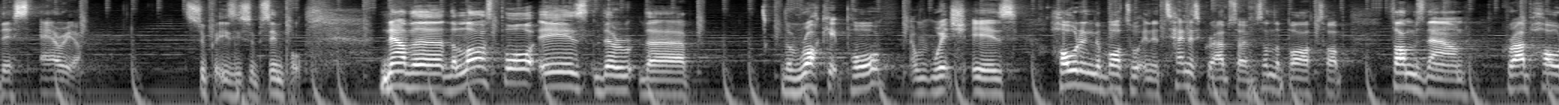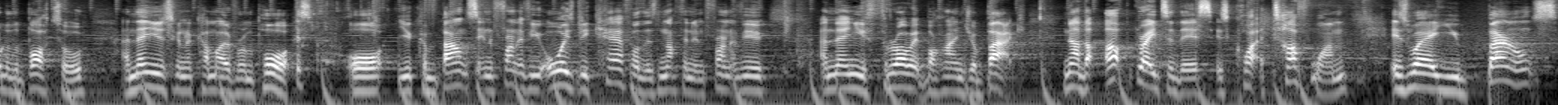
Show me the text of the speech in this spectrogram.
this area. Super easy, super simple. Now, the, the last pour is the, the, the rocket pour, which is holding the bottle in a tennis grab. So if it's on the bar top, thumbs down, grab hold of the bottle, and then you're just gonna come over and pour. Or you can bounce it in front of you. Always be careful there's nothing in front of you. And then you throw it behind your back. Now the upgrade to this is quite a tough one, is where you bounce,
